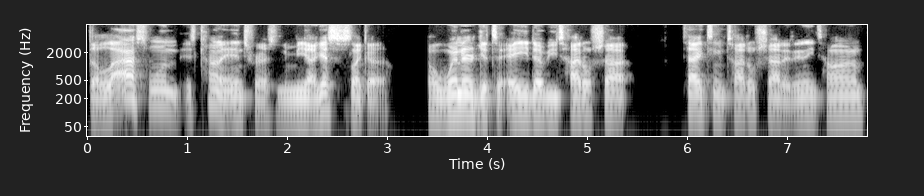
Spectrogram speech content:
the last one is kind of interesting to me. I guess it's like a, a winner gets an AEW title shot, tag team title shot at any time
